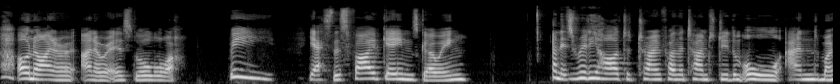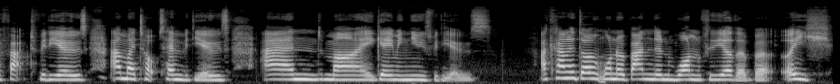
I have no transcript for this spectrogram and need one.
Oh no, I know, I know where it is. Blah, blah, blah. Whee! Yes, there's five games going, and it's really hard to try and find the time to do them all, and my fact videos, and my top 10 videos, and my gaming news videos. I kind of don't want to abandon one for the other, but eesh.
